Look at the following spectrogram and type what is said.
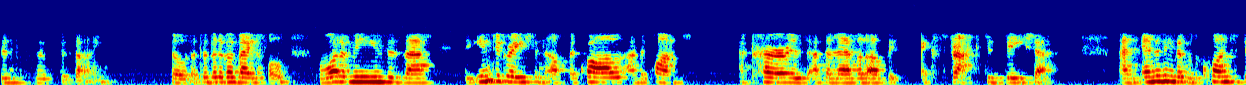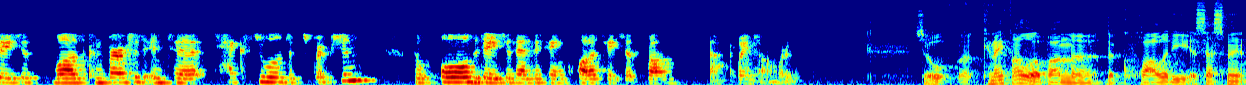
synthesis design. So that's a bit of a mouthful. But what it means is that the integration of the qual and the quant occurs at the level of the extracted data and anything that was quantitative was converted into textual description. So all the data then became qualitative from that point onwards. So, uh, can I follow up on the, the quality assessment?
